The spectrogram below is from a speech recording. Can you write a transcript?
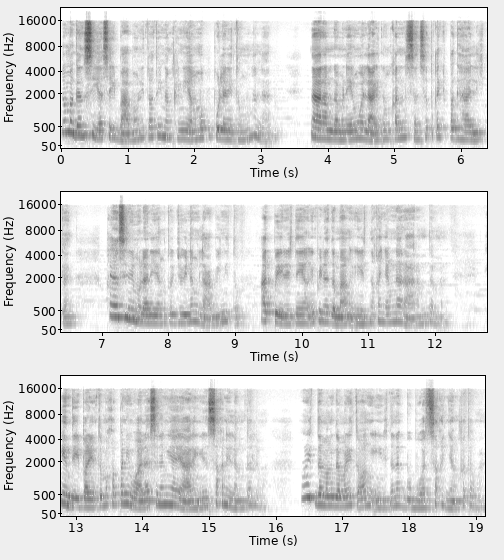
Lumagan siya sa ibabaw nito at tinangkin niya ang mapupula nitong mga labi. Naramdaman niyang wala itong kanasan sa pakikipaghalikan, kaya sinimula niyang tujuin ang labi nito at pilit niyang ipinadama ang init na kanyang nararamdaman. Hindi pa rin ito makapaniwala sa nangyayaring yun sa kanilang dalawa. Ngunit damang-dama nito ang init na nagbubuhat sa kanyang katawan.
